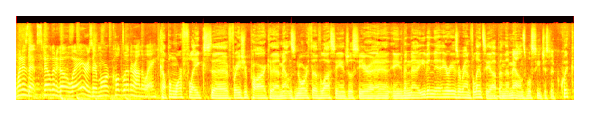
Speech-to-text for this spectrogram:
when is that snow going to go away, or is there more cold weather on the way? A couple more flakes. Uh, Frazier Park, the mountains north of Los Angeles here, uh, and even uh, even areas around Valencia up in the mountains. We'll see just a quick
